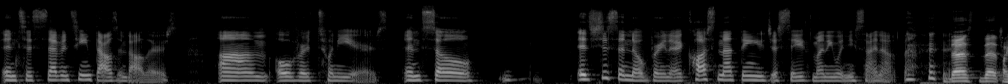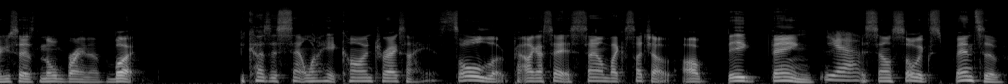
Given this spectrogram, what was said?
into $17000 um, over 20 years. And so it's just a no-brainer. It costs nothing. You just save money when you sign up. That's that like you said it's no-brainer. But because it sound when I hit contracts, I hit solar. Like I said, it sounds like such a, a big thing. Yeah. It sounds so expensive.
